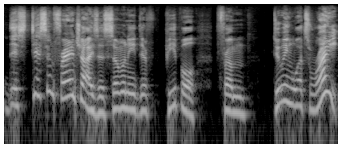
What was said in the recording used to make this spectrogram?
this disenfranchises so many different people from doing what's right.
